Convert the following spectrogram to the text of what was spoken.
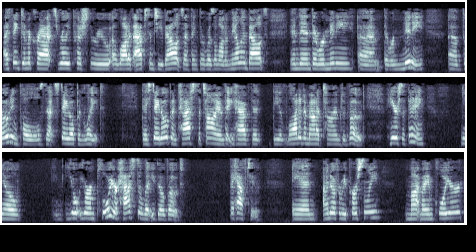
I think Democrats really pushed through a lot of absentee ballots. I think there was a lot of mail-in ballots, and then there were many, um, there were many uh, voting polls that stayed open late. They stayed open past the time that you have the, the allotted amount of time to vote. Here's the thing, you know, your, your employer has to let you go vote. They have to. And I know for me personally, my, my employer,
